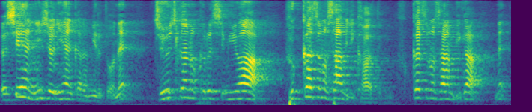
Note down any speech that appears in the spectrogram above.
よ。詩編22編から見るとね十字架の苦しみは復活の賛美に変わってくる。復活の賛美がね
